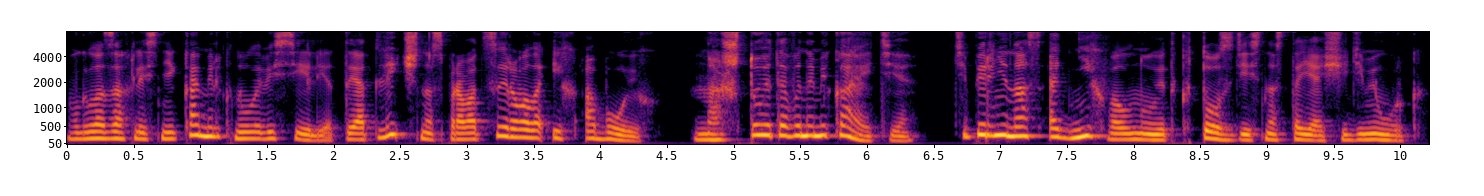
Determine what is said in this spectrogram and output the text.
в глазах лесника мелькнуло веселье. Ты отлично спровоцировала их обоих. На что это вы намекаете? Теперь не нас одних волнует, кто здесь настоящий демиург.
